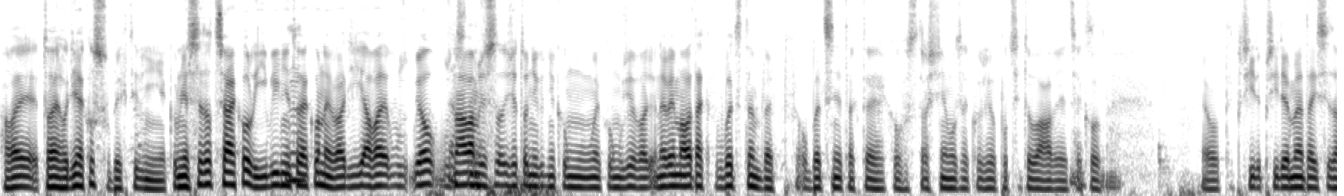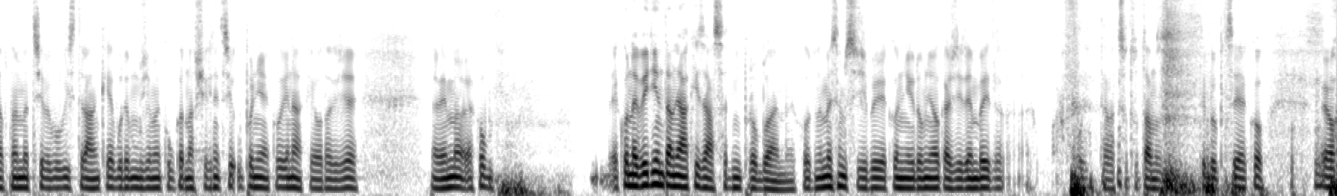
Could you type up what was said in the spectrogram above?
Ale to je hodně jako subjektivní. Jako mně se to třeba jako líbí, mě to Hmm. jako nevadí, ale uz- jo, uznávám, Jasně. že, se, že to něk- někomu jako může vadit. Nevím, ale tak vůbec ten web obecně, tak to je jako strašně moc jako, že pocitová věc. Jako. Jo, přijde, přijdeme, tady si zapneme tři webové stránky a budeme, můžeme koukat na všechny tři úplně jako jinak. Jo, takže nevím, jako, jako nevidím tam nějaký zásadní problém. Jako, nemyslím si, že by jako někdo měl každý den být a fuj, teda, co to tam, ty blbci, jako, jo.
